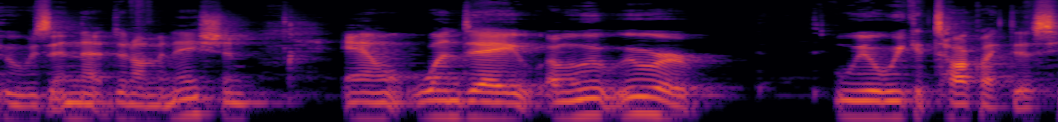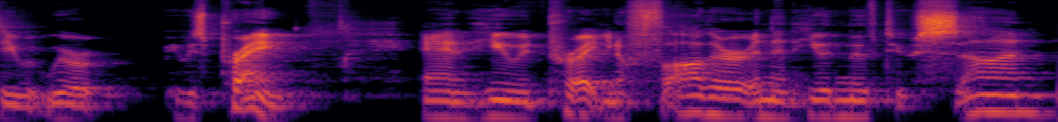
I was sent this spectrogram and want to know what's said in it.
who was in that denomination and one day I mean, we, we, were we, we could talk like this. He, we were, he was praying and he would pray, you know, Father, and then he would move to Son.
